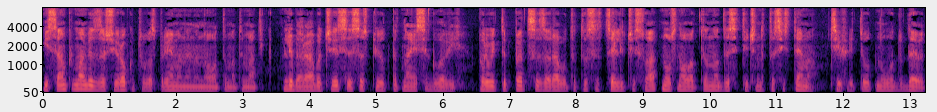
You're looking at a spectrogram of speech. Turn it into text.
и сам помага за широкото възприемане на новата математика. Либер Абачи се състои от 15 глави. Първите пет са за работата с цели числа на основата на десетичната система, цифрите от 0 до 9.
